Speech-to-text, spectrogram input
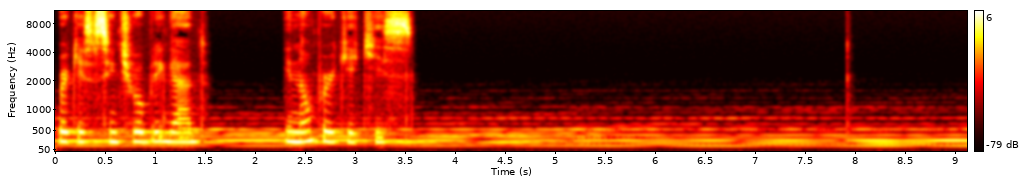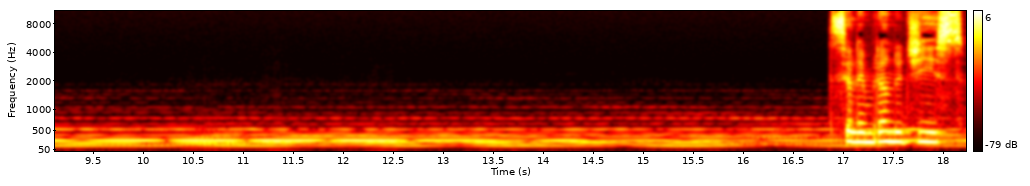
porque se sentiu obrigado e não porque quis. Se lembrando disso,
